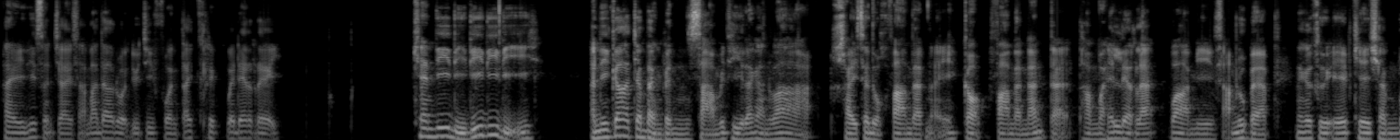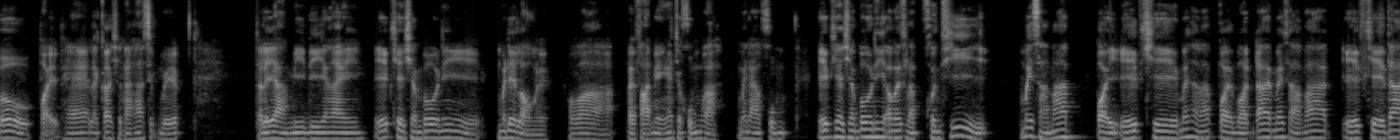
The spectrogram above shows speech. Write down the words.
ใครที่สนใจสามารถดาวน์โหลด UG Phone ใต้คลิปไว้ได้เลย Candy ดีดีดีดี อันนี้ก็จะแบ่งเป็น 3 วิธีแล้วกันว่า ใครสะดวกฟาร์มแบบไหนก็ฟาร์มแบบนั้น แต่ทำไว้ให้เลือกแล้วว่ามี 3 รูปแบบ นั่นก็คือ AFK Chamber ปล่อยแพ้แล้วก็ชนะ 50 เวฟแต่ละอย่างมีดียังไง AFK Chamber นี่ไม่ได้ลองเลย เพราะว่าไปฟาร์มเองน่าจะคุ้มกว่า ไม่น่าคุ้ม AFK Chamber นี่เอาไว้สำหรับคนที่ไม่สามารถปล่อย AFK ไม่สามารถปล่อยบอทได้ไม่สามารถ AFK ได้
